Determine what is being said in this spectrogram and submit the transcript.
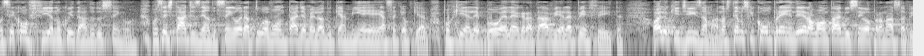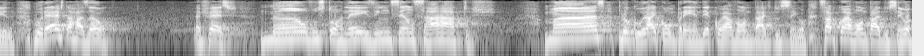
você confia no cuidado do Senhor. Você está dizendo: Senhor, a tua vontade é melhor do que a minha e é essa que eu quero, porque ela é boa, ela é agradável e ela é perfeita. Olha o que diz, amado. Nós temos que compreender a vontade do Senhor para a nossa vida. Por esta razão, Efésios, não vos torneis insensatos mas procurai compreender qual é a vontade do Senhor. Sabe qual é a vontade do Senhor?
